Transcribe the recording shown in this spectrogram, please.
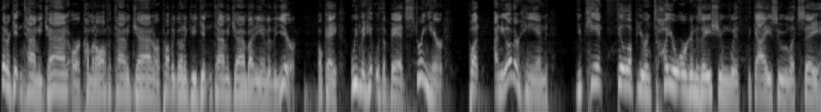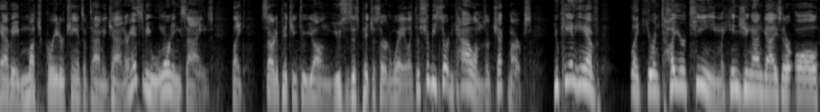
that are getting Tommy John or coming off of Tommy John or probably going to be getting Tommy John by the end of the year. Okay, we've been hit with a bad string here. But on the other hand, you can't fill up your entire organization with guys who, let's say, have a much greater chance of Tommy John. There has to be warning signs, like started pitching too young, uses this pitch a certain way. Like there should be certain columns or check marks. You can't have like your entire team hinging on guys that are all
